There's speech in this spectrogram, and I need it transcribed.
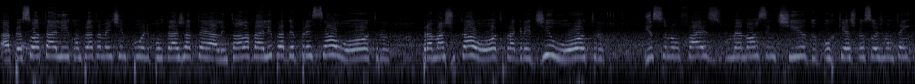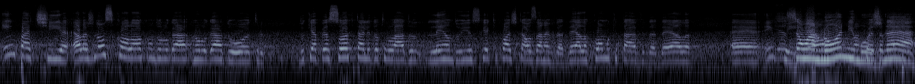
A pessoa está ali completamente impune por trás da tela, então ela vai ali para depreciar o outro, para machucar o outro, para agredir o outro. Isso não faz o menor sentido, porque as pessoas não têm empatia, elas não se colocam lugar, no lugar do outro do que a pessoa que está ali do outro lado lendo isso, o que, é que pode causar na vida dela, como que está a vida dela. É, enfim, São é anônimos, né?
